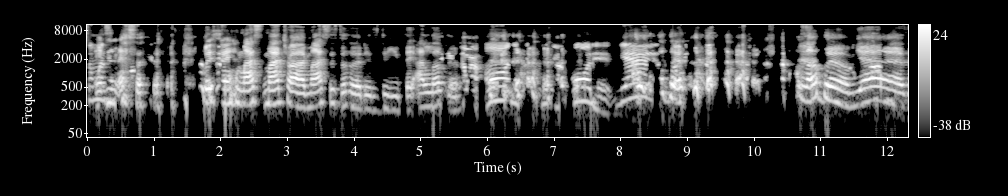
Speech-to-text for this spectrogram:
Someone's Listen, my my tribe, my sisterhood is deep. They, I love them. are on it. They are on it. I Yes. love them. I love them. Yes.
